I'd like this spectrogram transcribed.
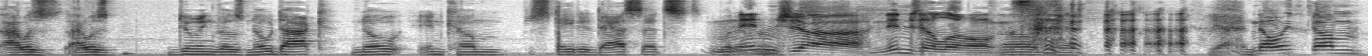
I was I was doing those no doc, no income stated assets. Whatever. Ninja, ninja loans. Oh, yeah. no income,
